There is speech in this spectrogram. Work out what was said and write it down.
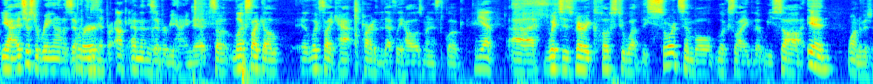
Yeah, it's just a ring on a zipper. zipper. Okay. and then the zipper behind it. So it looks like a it looks like ha- part of the Deathly Hallows minus the cloak, Yeah. uh, which is very close to what the sword symbol looks like that we saw in WandaVision.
